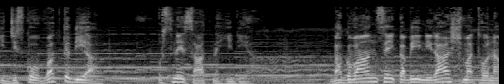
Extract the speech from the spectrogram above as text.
कि जिसको वक्त दिया, उसने साथ नहीं दिया। भगवान से कभी निराश मत होना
